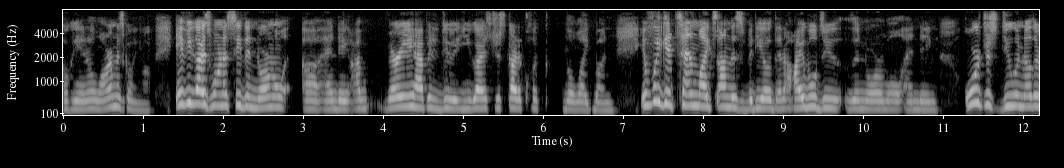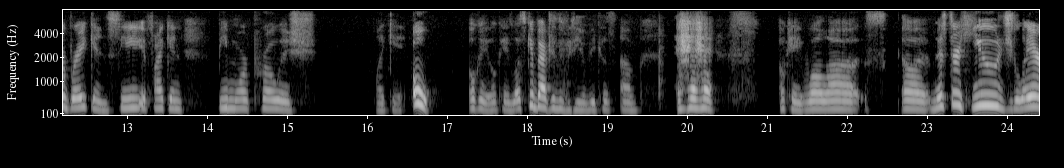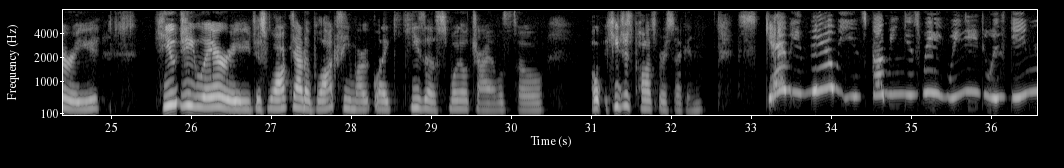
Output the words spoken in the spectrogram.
Okay, an alarm is going off. If you guys want to see the normal uh, ending, I'm very happy to do it. You guys just got to click the like button. If we get 10 likes on this video, then I will do the normal ending. Or just do another break-in. See if I can be more pro-ish like it. Oh! Okay, okay, let's get back to the video because, um... okay, well, uh, uh, Mr. Huge Larry Hughie Larry just walked out of Bloxy Mark like he's a spoiled child, so... Oh, he just paused for a second. Scary Larry is coming this way. We need to escape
